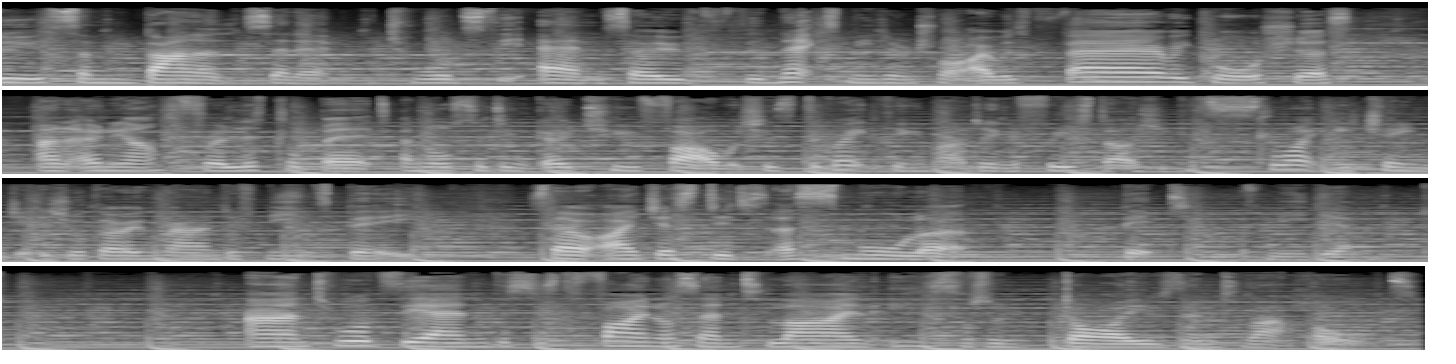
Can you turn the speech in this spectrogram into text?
lose some balance in it towards the end. So the next medium trot, I was very cautious and only asked for a little bit and also didn't go too far, which is the great thing about doing a freestyle is you can slightly change it as you're going around if needs be. So I just did a smaller bit of medium. And towards the end, this is the final centre line, he sort of dives into that halt.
